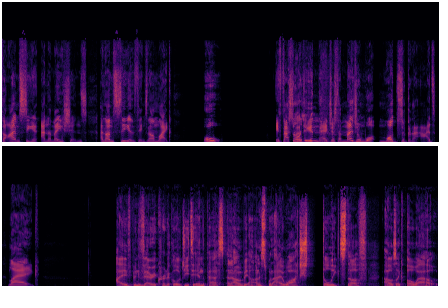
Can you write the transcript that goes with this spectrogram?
that I'm seeing animations and I'm seeing things and I'm like, oh, if that's already I- in there, just imagine what mods are gonna add. Like, I've been very critical of GTA in the past, and I'll be honest, when I watched the leaked stuff, I was like, oh wow,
